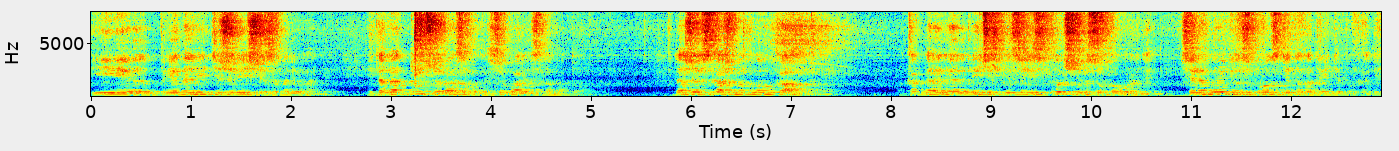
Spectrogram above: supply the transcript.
и э, преодолеть тяжелейшие заболевания. И тогда тут же разом это все валится на потом. Даже, скажем, от лаукалывания. Когда лечит специалист очень высокого уровня, все равно идет сброс где-то на третье поколение.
